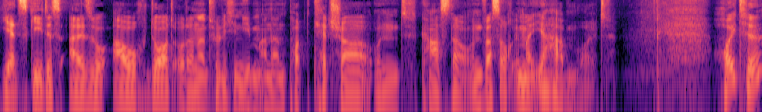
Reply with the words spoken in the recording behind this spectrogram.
Jetzt geht es also auch dort oder natürlich in jedem anderen Podcatcher und Caster und was auch immer ihr haben wollt. Heute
